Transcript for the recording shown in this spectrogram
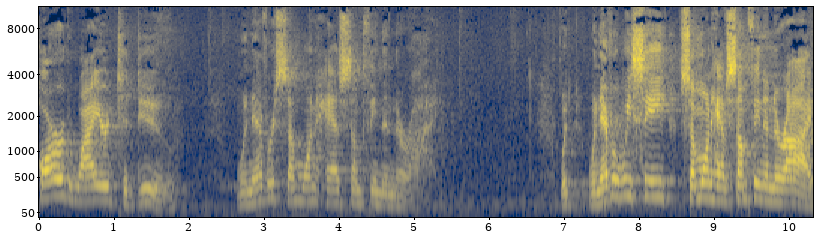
hardwired to do whenever someone has something in their eye? Whenever we see someone have something in their eye,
